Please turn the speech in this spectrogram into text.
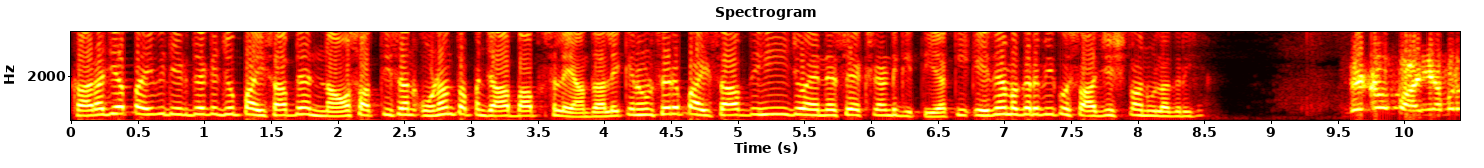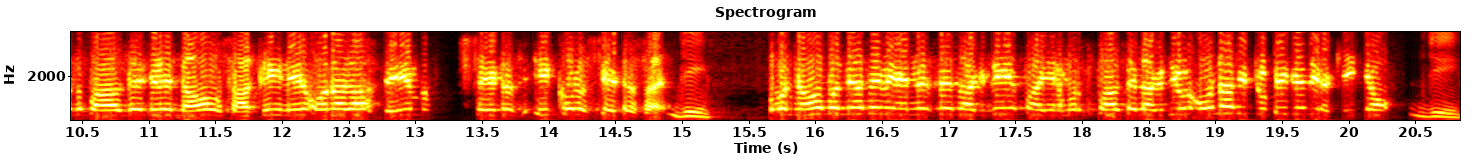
ਖਾਰਾ ਜੀ ਆਪਾਂ ਇਹ ਵੀ ਦੇਖਦੇ ਕਿ ਜੋ ਭਾਈ ਸਾਹਿਬ ਦੇ ਨੌ ਸਾਥੀ ਸਨ ਉਹਨਾਂ ਨੂੰ ਤਾਂ ਪੰਜਾਬ ਵਾਪਸ ਲੈ ਆਂਦਾ ਲੇਕਿਨ ਹੁਣ ਸਿਰਫ ਭਾਈ ਸਾਹਿਬ ਦੀ ਹੀ ਜੋ ਐਨਐਸਏ ਐਕਸਟੈਂਡ ਕੀਤੀ ਹੈ ਕਿ ਇਹਦੇ ਮਗਰ ਵੀ ਕੋਈ ਸਾਜ਼ਿਸ਼ ਤੁਹਾਨੂੰ ਲੱਗ ਰਹੀ ਹੈ? ਦੇਖੋ ਭਾਈ ਅਮਰਤਪਾਲ ਦੇ ਜਿਹੜੇ ਨੌ ਸਾਥੀ ਨੇ ਉਹਨਾਂ ਦਾ ਸੇਮ ਸਟੇਟਸ ਇਕੁਅਲ ਸਟੇਟਸ ਹੈ। ਜੀ। ਉਹ ਨੌ ਬੰਦਿਆਂ ਦੇ ਵੀ ਐਨਐਸਏ ਲੱਗਦੀ ਹੈ ਭਾਈ ਅਮਰਤਪਾਲ ਤੇ ਲੱਗਦੀ ਹੁਣ ਉਹਨਾਂ ਦੀ ਟੁੱਟੀ ਜਿਹੀ ਰੱਖੀ ਕਿਉਂ? ਜੀ।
